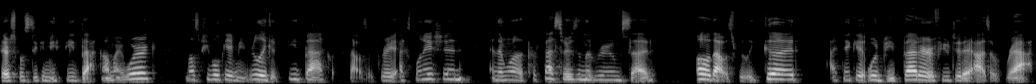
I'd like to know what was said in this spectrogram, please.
they're supposed to give me feedback on my work. Most people gave me really good feedback, like that was a great explanation. And then one of the professors in the room said, oh, that was really good. I think it would be better if you did it as a rap.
